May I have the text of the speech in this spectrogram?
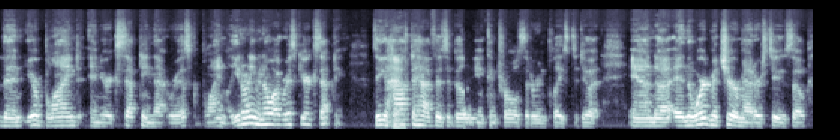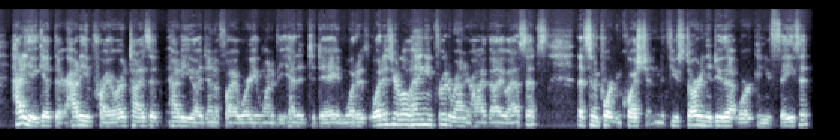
then you're blind and you're accepting that risk blindly. You don't even know what risk you're accepting. So you have to have visibility and controls that are in place to do it. And uh, and the word mature matters too. So how do you get there? How do you prioritize it? How do you identify where you want to be headed today? And what is what is your low hanging fruit around your high value assets? That's an important question. And if you're starting to do that work and you phase it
